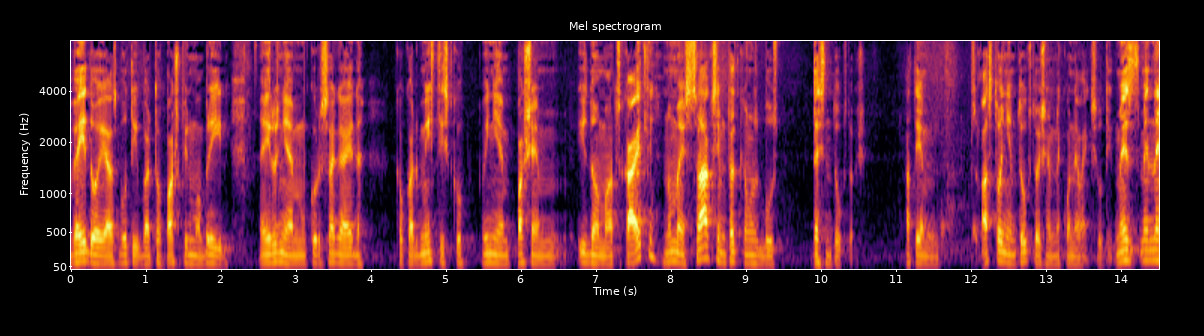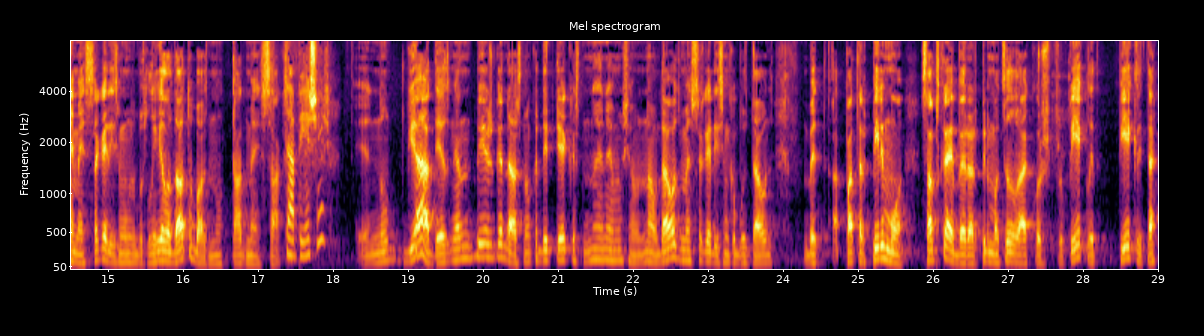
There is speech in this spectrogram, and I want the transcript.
veidojās būtībā ar to pašu pirmo brīdi. Ir uzņēmumi, kuri sagaida kaut kādu mistisku, viņiem pašiem izdomātu skaitli. Nu, mēs sāksim tad, kad mums būs desmit tūkstoši. Ar tiem 8000 neko nevajag sūtīt. Mēs, ne, mēs sagaidīsim, mums būs liela datubāze, nu, tad mēs sāksim. Tā bieži ir. E, nu, jā, diezgan bieži gadās, nu, kad ir tie, kas, nu, nē, mums jau nav daudz, mēs sagaidīsim, ka būs daudz. Bet pat ar pirmo subscriberu, ar pirmo cilvēku, kurš tur piekrita,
